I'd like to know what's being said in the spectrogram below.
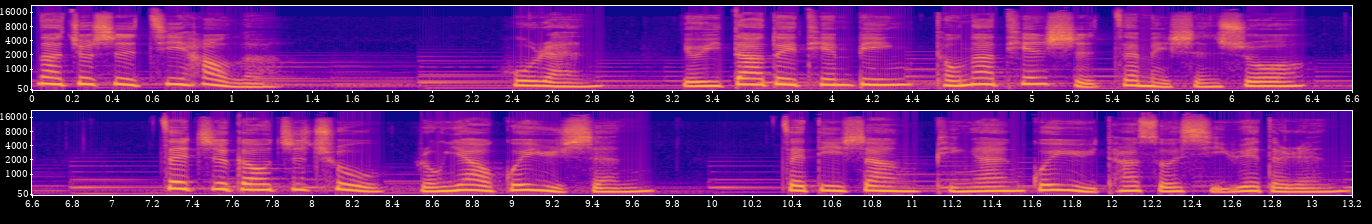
那就是记号了。忽然有一大队天兵同那天使赞美神说：“在至高之处荣耀归与神，在地上平安归与他所喜悦的人。”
